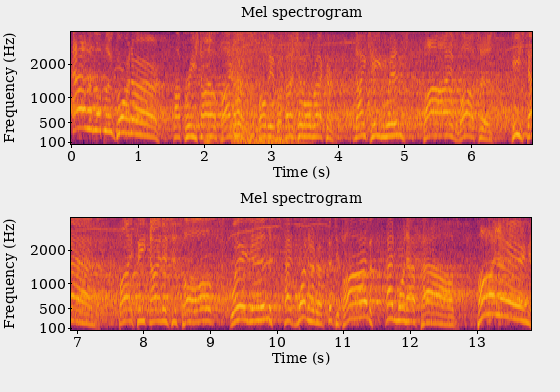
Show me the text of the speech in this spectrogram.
out of the blue corner, a freestyle fighter holding a professional record, 19 wins, 5 losses. He stands 5 feet 9 inches tall, weighing in at 155 and 1 half pounds. Fighting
